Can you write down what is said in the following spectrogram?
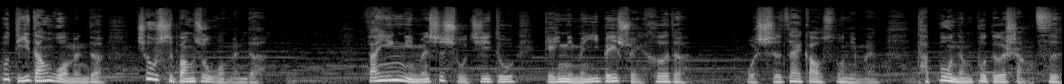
不抵挡我们的，就是帮助我们的。凡因你们是属基督，给你们一杯水喝的，我实在告诉你们，他不能不得赏赐。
